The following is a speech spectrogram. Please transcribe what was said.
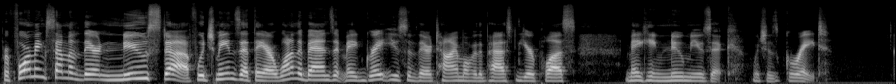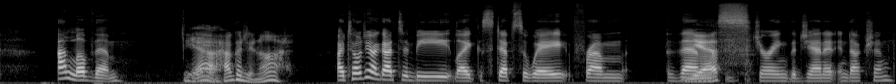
performing some of their new stuff, which means that they are one of the bands that made great use of their time over the past year plus making new music, which is great. I love them. Yeah, how could you not? I told you I got to be like steps away from them Yes. during the Janet induction.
